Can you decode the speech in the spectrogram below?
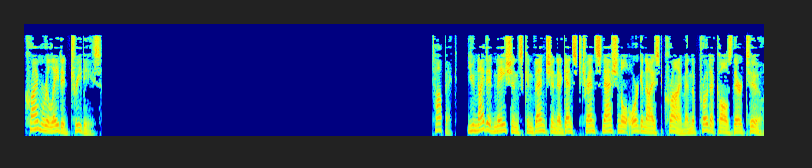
Crime-related treaties United Nations Convention Against Transnational Organized Crime and the Protocols thereto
